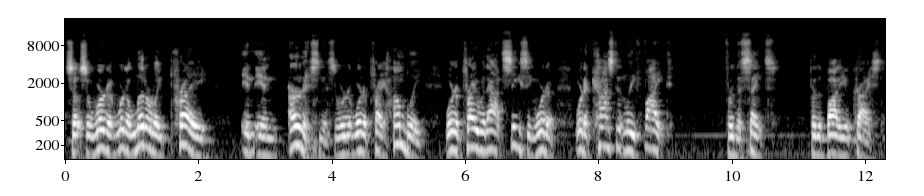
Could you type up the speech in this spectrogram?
So, so we're to we're to literally pray in in earnestness. We're to, we're to pray humbly We're to pray without ceasing. We're to we're to constantly fight for the saints, for the body of Christ.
